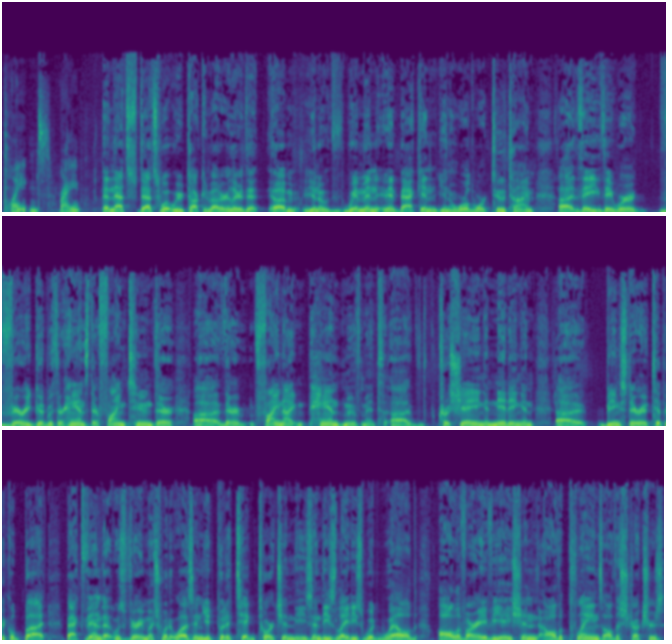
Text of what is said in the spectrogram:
planes right and that's that's what we were talking about earlier. That um, you know, women back in you know World War II time, uh, they they were very good with their hands. They're fine tuned. Their uh, their finite hand movement, uh, crocheting and knitting, and uh, being stereotypical. But back then, that was very much what it was. And you'd put a TIG torch in these, and these ladies would weld all of our aviation, all the planes, all the structures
